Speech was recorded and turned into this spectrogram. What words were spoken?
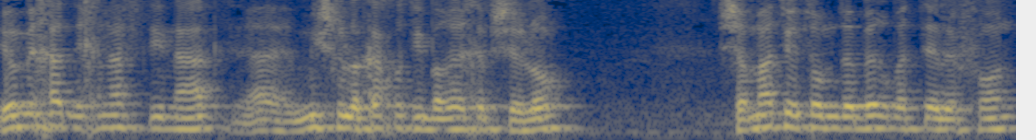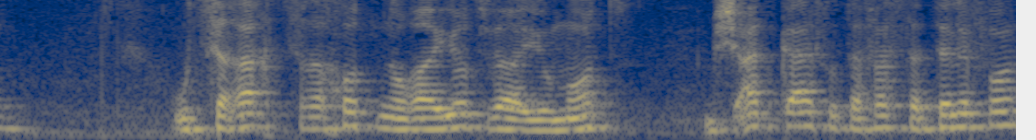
יום אחד נכנסתי נהג, מישהו לקח אותי ברכב שלו, שמעתי אותו מדבר בטלפון, הוא צרח צרחות נוראיות ואיומות, בשעת כעס הוא תפס את הטלפון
